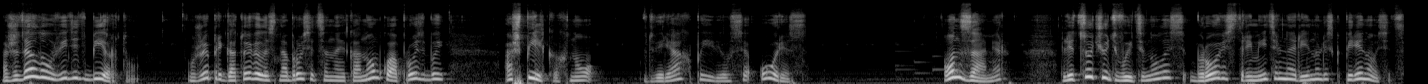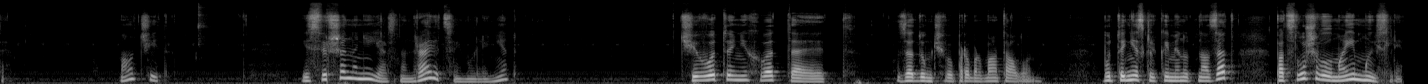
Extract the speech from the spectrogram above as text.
Ожидала увидеть Берту. Уже приготовилась наброситься на экономку о просьбе о шпильках, но в дверях появился Орис — он замер, лицо чуть вытянулось, брови стремительно ринулись к переносице. Молчит. И совершенно неясно, нравится ему или нет. «Чего-то не хватает», – задумчиво пробормотал он, будто несколько минут назад подслушивал мои мысли.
